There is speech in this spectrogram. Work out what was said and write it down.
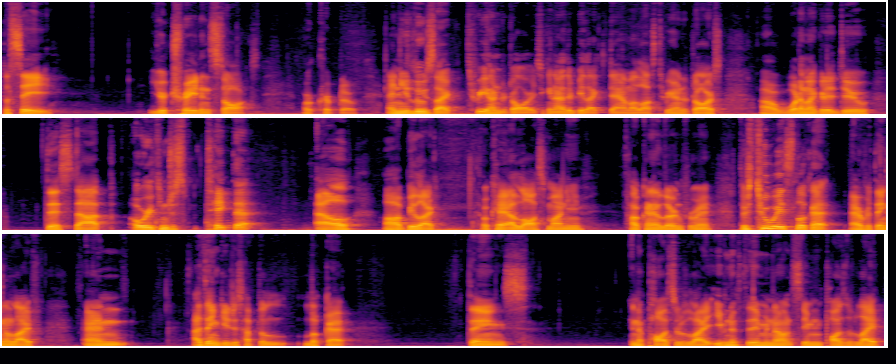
let's say you're trading stocks or crypto and you lose like $300 you can either be like damn i lost $300 uh, what am i to do this that or you can just take that l uh, be like okay i lost money. How can i learn from it? There's two ways to look at everything in life. And i think you just have to look at things in a positive light even if they may not seem in a positive light.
